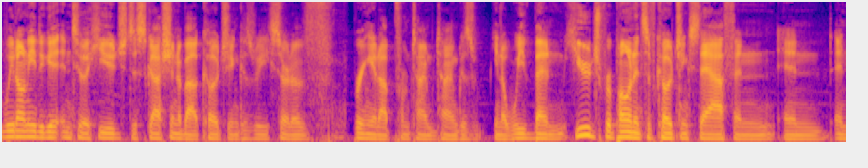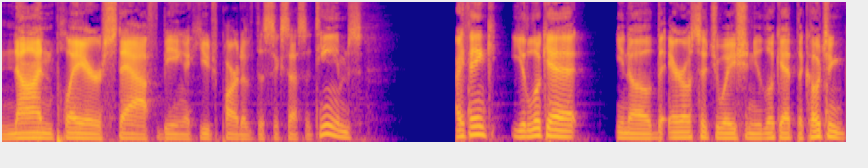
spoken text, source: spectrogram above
we don't need to get into a huge discussion about coaching because we sort of bring it up from time to time because you know we've been huge proponents of coaching staff and and and non-player staff being a huge part of the success of teams. I think you look at you know the Aero situation, you look at the coaching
